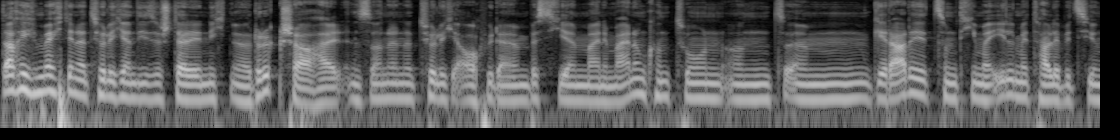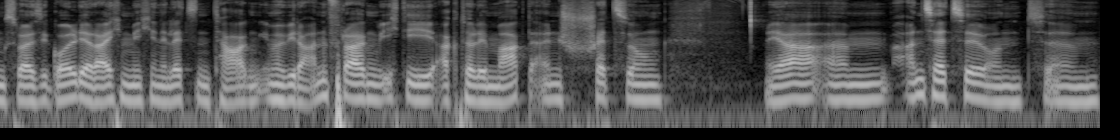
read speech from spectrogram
Doch ich möchte natürlich an dieser Stelle nicht nur Rückschau halten, sondern natürlich auch wieder ein bisschen meine Meinung kundtun. Und ähm, gerade zum Thema Edelmetalle bzw. Gold erreichen mich in den letzten Tagen immer wieder Anfragen, wie ich die aktuelle Markteinschätzung ja, ähm, ansetze. Und ähm,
